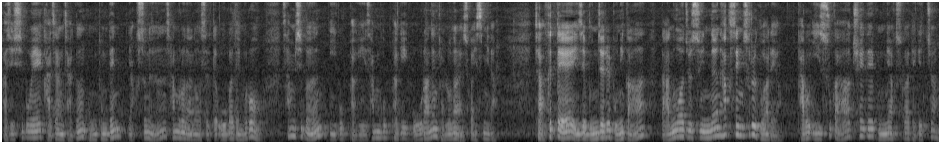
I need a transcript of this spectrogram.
다시 15의 가장 작은 공통된 약수는 3으로 나누었을 때 5가 되므로 30은 2 곱하기 3 곱하기 5라는 결론을 알 수가 있습니다. 자, 그때 이제 문제를 보니까 나누어 줄 수 있는 학생 수를 구하래요. 바로 이 수가 최대 공약수가 되겠죠.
